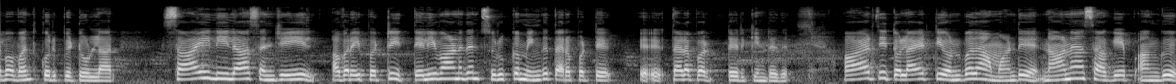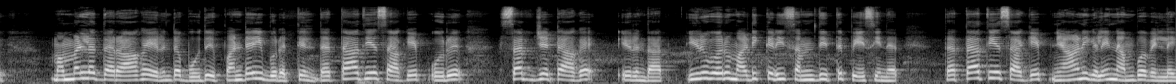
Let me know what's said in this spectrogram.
ஏவவந்த் குறிப்பிட்டுள்ளார். சாய் லீலா சஞ்சயில் அவரை பற்றி தெளிவானதன் சுருக்கம் இங்கு தரப்பட்டு தரப்பட்டிருக்கின்றது. ஆயிரத்தி தொள்ளாயிரத்தி ஒன்பதாம் ஆண்டு நானா சாஹேப் அங்கு மம்மல்லதராக இருந்தபோது பண்டரிபுரத்தில் தத்தாத்திய சாஹேப் ஒரு சப்ஜெக்டாக இருந்தார். இருவரும் அடிக்கடி சந்தித்து பேசினர். தத்தாத்திய சாஹேப் ஞானிகளை நம்பவில்லை.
